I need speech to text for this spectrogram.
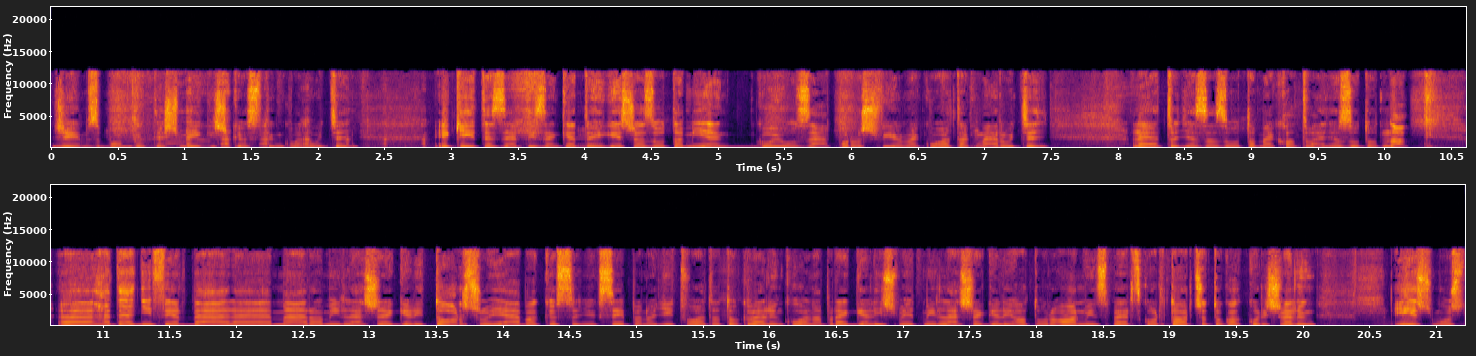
James Bondot, és mégis köztünk van, úgyhogy 2012-ig, és azóta milyen golyózáporos filmek voltak már, úgyhogy lehet, hogy ez azóta meghatványozódott. Na, hát ennyi fért be már a Millás reggeli tarsójába, köszönjük szépen, hogy itt voltatok velünk, holnap reggel ismét Millás reggeli 6 óra 30 perckor tartsatok akkor is velünk, és most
